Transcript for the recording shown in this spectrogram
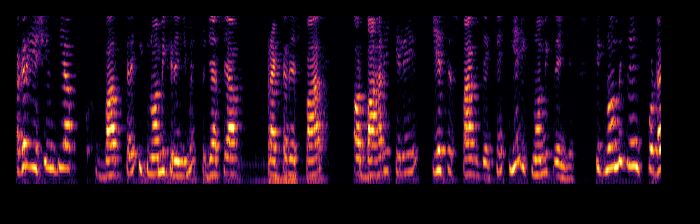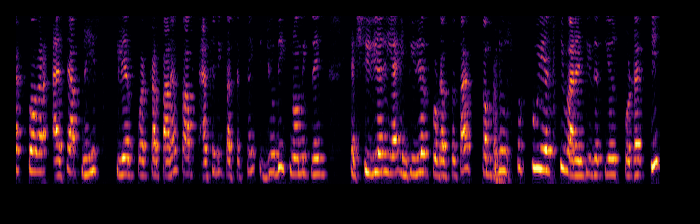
अगर एशियन की आप बात करें इकोनॉमिक रेंज में तो जैसे आप ट्रैक्टर स्पार्क और बाहरी के लिए एस स्पार्क देखते हैं। ये इकोनॉमिक रेंज है। इकोनॉमिक रेंज प्रोडक्ट को अगर ऐसे आप नहीं क्लियर कर पा रहे हैं तो आप ऐसे भी कर सकते हैं कि जो भी इकोनॉमिक रेंज एक्सटीरियर या इंटीरियर प्रोडक्ट होता है कंपनी उसको टू इयर्स की वारंटी देती है उस प्रोडक्ट की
